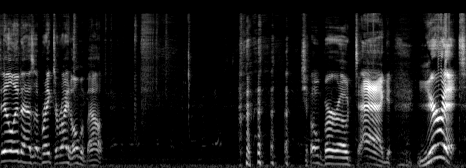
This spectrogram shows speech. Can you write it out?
Dylan has a break to write home about. Joe Burrow tag. You're it,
